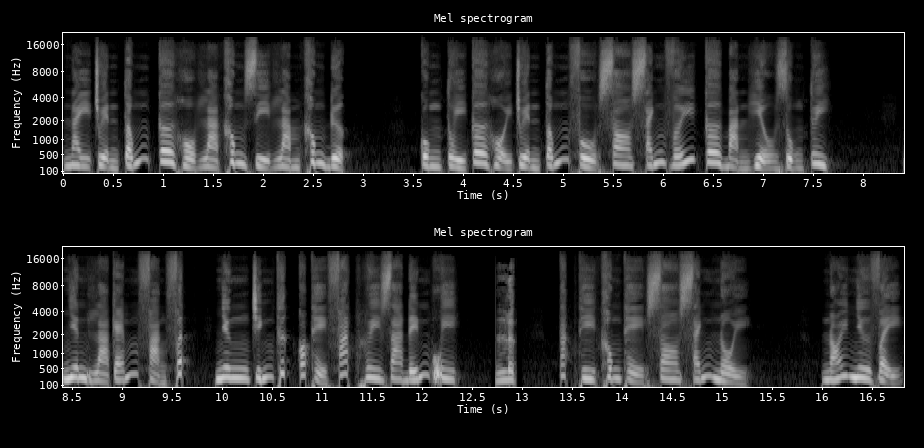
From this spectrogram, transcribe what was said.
Này truyền tống cơ hồ là không gì làm không được. Cùng tùy cơ hội truyền tống phù so sánh với cơ bản hiệu dụng tuy. nhiên là kém phản phất. Nhưng chính thức có thể phát huy ra đến uy. Lực. Tắc thì không thể so sánh nổi. Nói như vậy.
